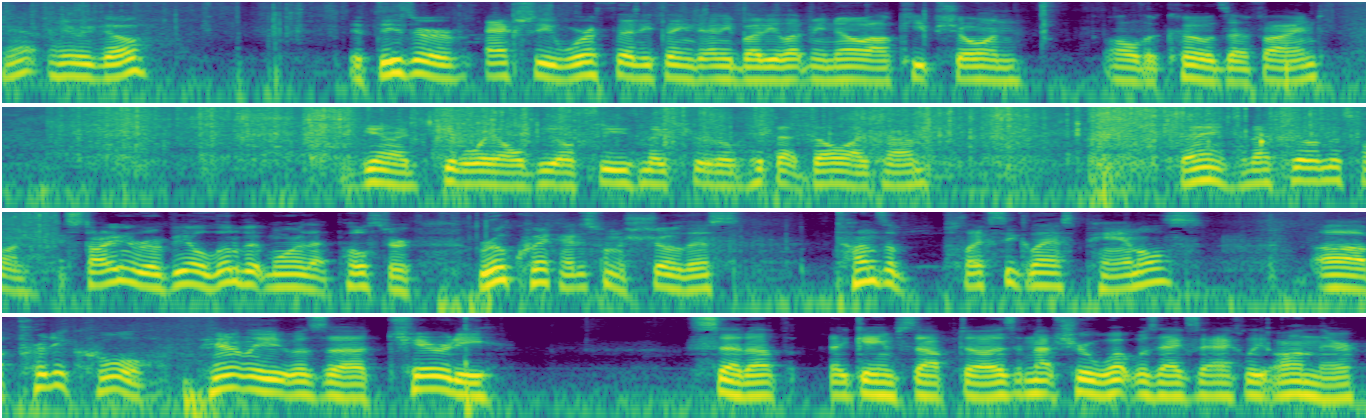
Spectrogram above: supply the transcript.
Yeah, here we go. If these are actually worth anything to anybody, let me know. I'll keep showing all the codes I find. Again, I give away all DLCs. Make sure to hit that bell icon. Dang, that's it on this one. Starting to reveal a little bit more of that poster. Real quick, I just want to show this. Tons of plexiglass panels. Uh, pretty cool. Apparently it was a charity setup that GameStop does. I'm not sure what was exactly on there.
